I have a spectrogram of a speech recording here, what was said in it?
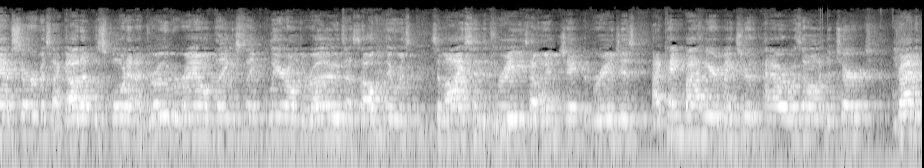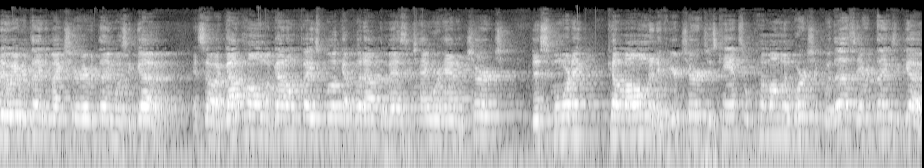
have service. I got up this morning, I drove around, things seemed clear on the roads. I saw that there was some ice in the trees. I went and checked the bridges. I came by here and made sure the power was on at the church. Tried to do everything to make sure everything was a go. And so I got home, I got on Facebook, I put out the message, hey, we're having church this morning. Come on, and if your church is canceled, come on and worship with us. Everything's a go.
